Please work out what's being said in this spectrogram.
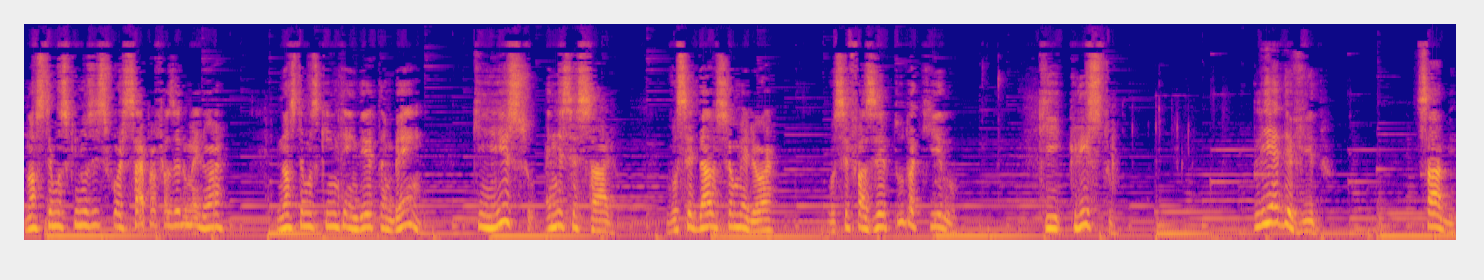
Nós temos que nos esforçar para fazer o melhor. Nós temos que entender também que isso é necessário. Você dar o seu melhor, você fazer tudo aquilo que Cristo lhe é devido. Sabe?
